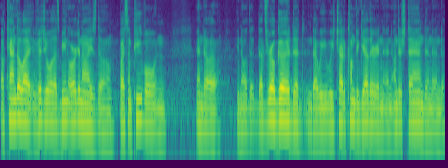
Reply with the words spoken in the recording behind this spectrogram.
a, candlelight vigil that's being organized um, by some people, and and uh, you know that, that's real good that, that we, we try to come together and, and understand and and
